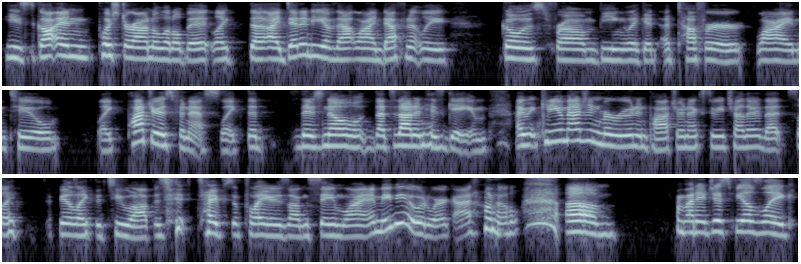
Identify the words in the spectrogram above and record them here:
he's gotten pushed around a little bit. Like the identity of that line definitely goes from being like a, a tougher line to like Poitras's finesse. Like that there's no that's not in his game. I mean, can you imagine Maroon and Poitras next to each other? That's like I feel like the two opposite types of players on the same line. And maybe it would work. I don't know. Um, but it just feels like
